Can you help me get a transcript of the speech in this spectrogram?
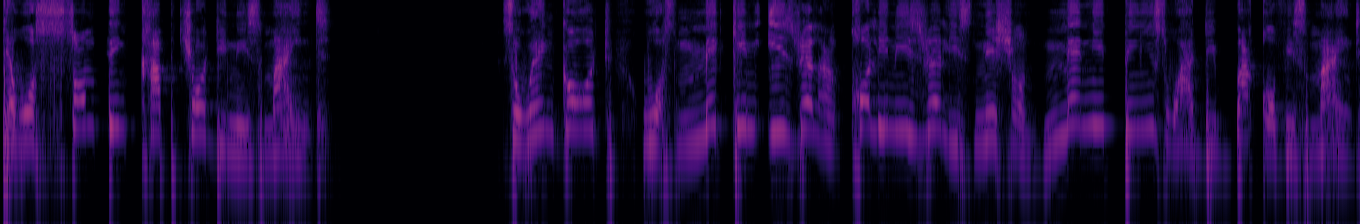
There was something captured in his mind. So when God was making Israel and calling Israel his nation, many things were at the back of his mind.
